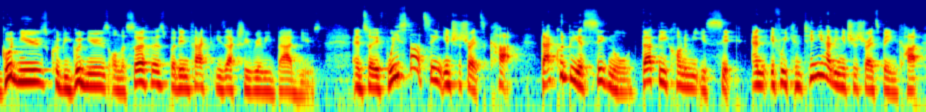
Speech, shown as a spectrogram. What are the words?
Good news could be good news on the surface, but in fact is actually really bad news. And so if we start seeing interest rates cut, that could be a signal that the economy is sick. And if we continue having interest rates being cut,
